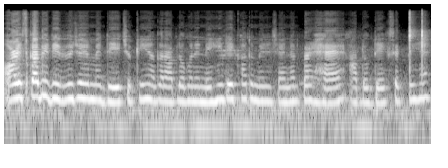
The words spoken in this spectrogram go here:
और इसका भी रिव्यू जो है मैं दे चुकी हूँ। अगर आप लोगों ने नहीं देखा तो मेरे चैनल पर है। आप लोग देख सकती हैं।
